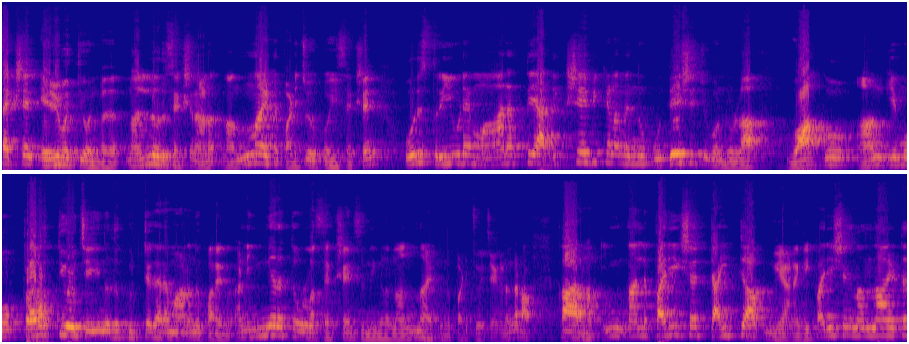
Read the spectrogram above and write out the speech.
സെക്ഷൻ എഴുപത്തി ഒൻപത് നല്ലൊരു സെക്ഷനാണ്. നന്നായിട്ട് പഠിച്ചു വെക്കുക ഈ സെക്ഷൻ. ഒരു സ്ത്രീയുടെ മാനത്തെ അധിക്ഷേപിക്കണമെന്ന് ഉദ്ദേശിച്ചുകൊണ്ടുള്ള വാക്കോ ആംഗ്യമോ പ്രവൃത്തിയോ ചെയ്യുന്നത് കുറ്റകരമാണെന്ന് പറയുന്നു. കാരണം ഇങ്ങനത്തെ ഉള്ള സെക്ഷൻസ് നിങ്ങൾ നന്നായിട്ടൊന്ന് പഠിച്ചു വെച്ചേക്കണം കേട്ടോ. കാരണം നല്ല പരീക്ഷ ടൈറ്റ് ആക്കുകയാണെങ്കിൽ പരീക്ഷ നന്നായിട്ട്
